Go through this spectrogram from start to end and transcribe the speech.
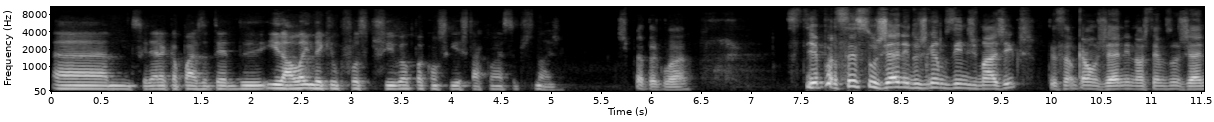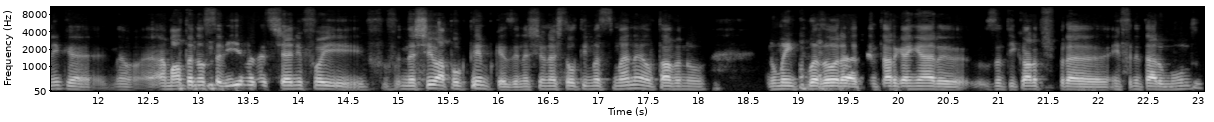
Uh, se calhar era capaz até de ir além daquilo que fosse possível para conseguir estar com essa personagem. Espetacular. Se te aparecesse o gênio dos gambuzinos mágicos, atenção que há um gênio, nós temos um gênio que não, a malta não sabia, mas esse gênio foi, nasceu há pouco tempo, quer dizer, nasceu nesta última semana, ele estava no, numa incubadora a tentar ganhar eh, os anticorpos para enfrentar o mundo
